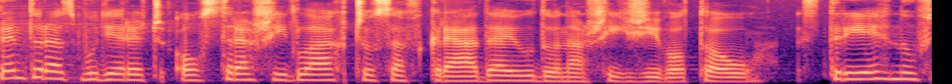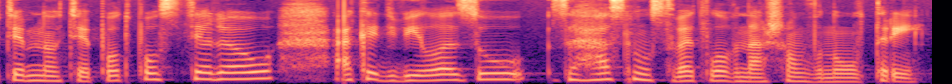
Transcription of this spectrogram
Tento raz bude reč o strašidlách, čo sa vkrádajú do našich životov. Striehnú v temnote pod posteľou a keď vylezú, zhasnú svetlo v našom vnútri.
